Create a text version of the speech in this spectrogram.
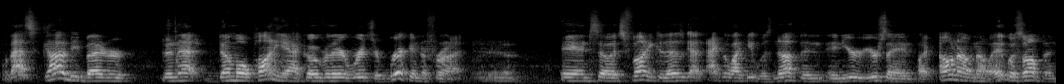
well, that's got to be better than that dumb old Pontiac over there where it's a brick in the front. Yeah. And so it's funny because those guys acted like it was nothing, and you're you're saying like, oh no, no, it was something.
